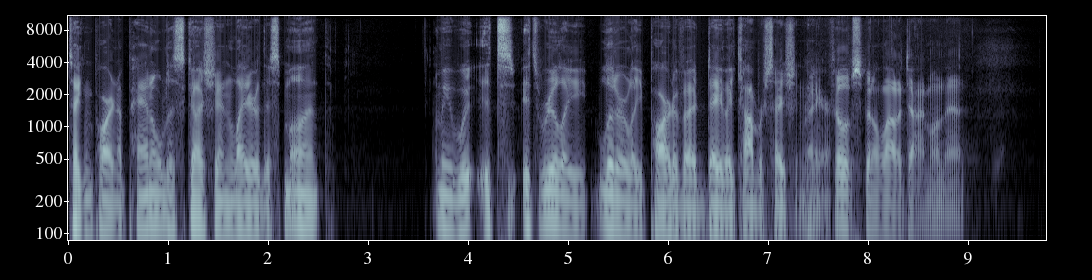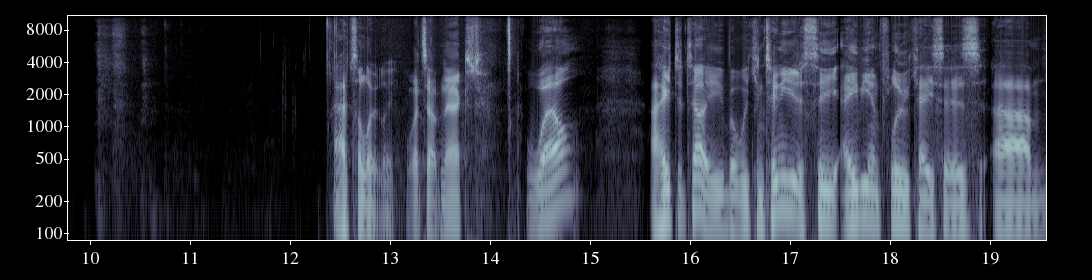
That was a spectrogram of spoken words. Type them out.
taking part in a panel discussion later this month I mean, we, it's it's really literally part of a daily conversation right. here. Philip spent a lot of time on that. Absolutely. What's up next? Well, I hate to tell you, but we continue to see avian flu cases um,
